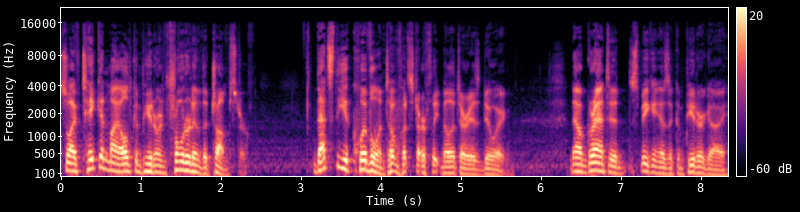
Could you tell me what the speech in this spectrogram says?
So I've taken my old computer and thrown it into the dumpster. That's the equivalent of what Starfleet military is doing. Now, granted, speaking as a computer guy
